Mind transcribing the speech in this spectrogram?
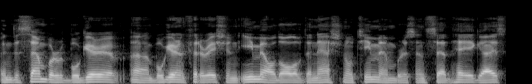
in December, Bulgaria uh, Bulgarian Federation emailed all of the national team members and said, "Hey guys,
